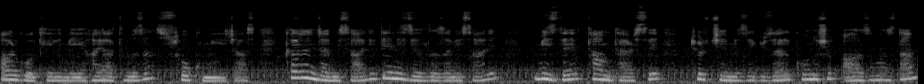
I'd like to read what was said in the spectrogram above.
argo kelimeyi hayatımıza sokmayacağız. Karınca misali, deniz yıldızı misali biz de tam tersi Türkçemizi güzel konuşup ağzımızdan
